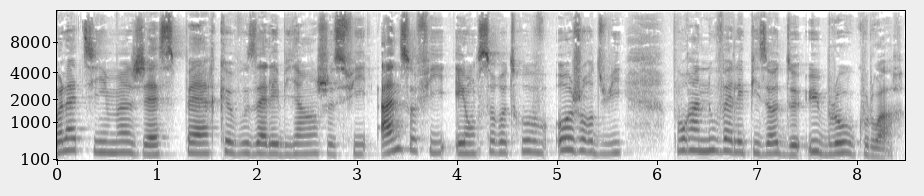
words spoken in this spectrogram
Hello la team, j'espère que vous allez bien. Je suis Anne-Sophie et on se retrouve aujourd'hui pour un nouvel épisode de Hublot ou couloir.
